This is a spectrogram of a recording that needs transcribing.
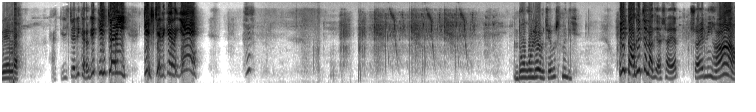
वेला किल चोरी करोगे किल चोरी किल चोरी करोगे दो गोलियाँ बचे बस मेरी एक आगे चला गया शायद शायद नहीं हाँ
